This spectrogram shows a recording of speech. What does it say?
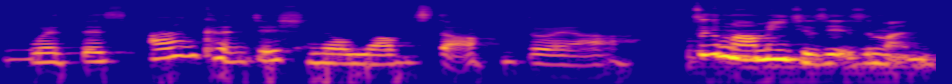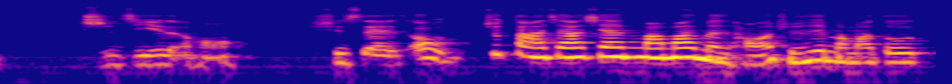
with this unconditional love stuff。对啊，这个妈咪其实也是蛮直接的哈。She says，哦，就大家现在妈妈们好像全世界妈妈都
